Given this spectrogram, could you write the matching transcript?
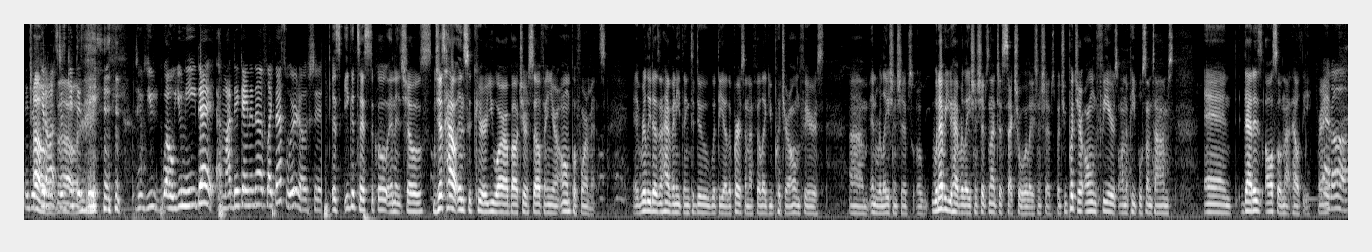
and just Oh, get off, just oh. get this dick. You- you oh you need that my dick ain't enough like that's weirdo shit. it's egotistical and it shows just how insecure you are about yourself and your own performance. It really doesn't have anything to do with the other person. I feel like you put your own fears um, in relationships, or whenever you have relationships, not just sexual relationships, but you put your own fears on the people sometimes, and that is also not healthy, right? at all.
